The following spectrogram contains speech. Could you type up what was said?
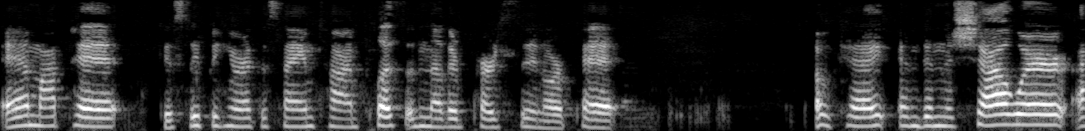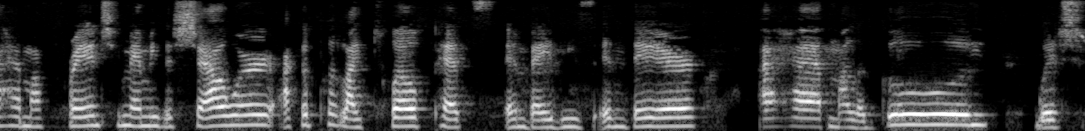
and my pet can sleep in here at the same time, plus another person or pet Okay, and then the shower, I had my friend, she made me the shower. I could put like 12 pets and babies in there. I have my lagoon, which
